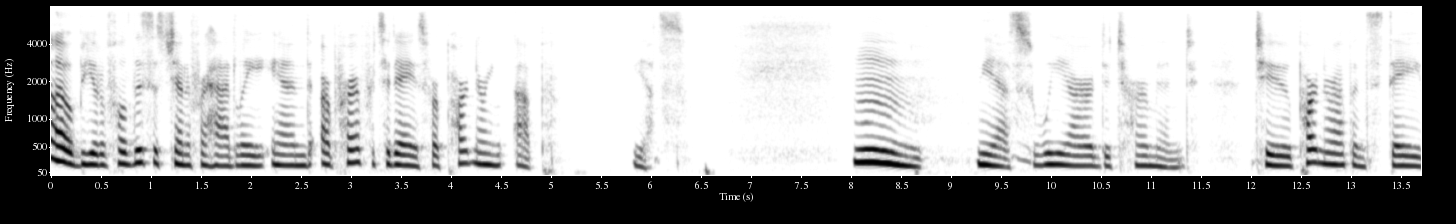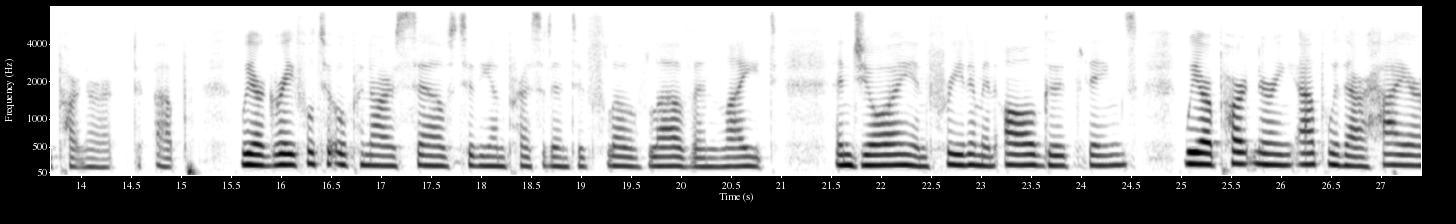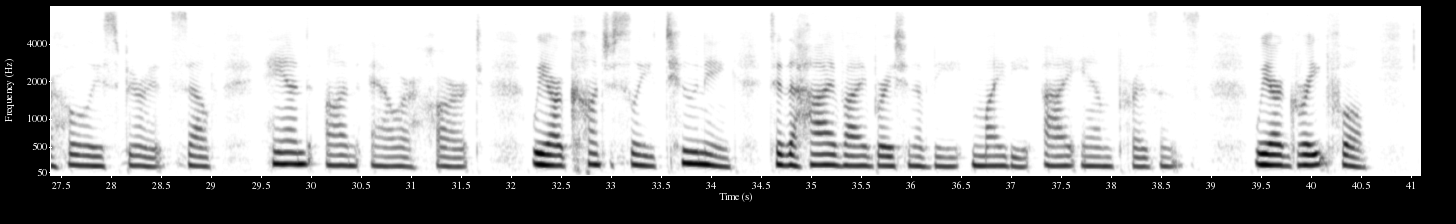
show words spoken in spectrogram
Hello, beautiful. This is Jennifer Hadley, and our prayer for today is for partnering up. Yes. Hmm. Yes, we are determined to partner up and stay partnered up. We are grateful to open ourselves to the unprecedented flow of love and light and joy and freedom and all good things. We are partnering up with our higher Holy Spirit self hand on our heart. We are consciously tuning to the high vibration of the mighty I am presence. We are grateful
